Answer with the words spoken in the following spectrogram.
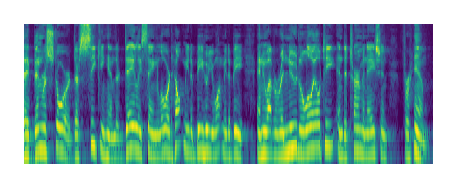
They've been restored. They're seeking Him. They're daily saying, Lord, help me to be who you want me to be, and who have a renewed loyalty and determination for Him.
